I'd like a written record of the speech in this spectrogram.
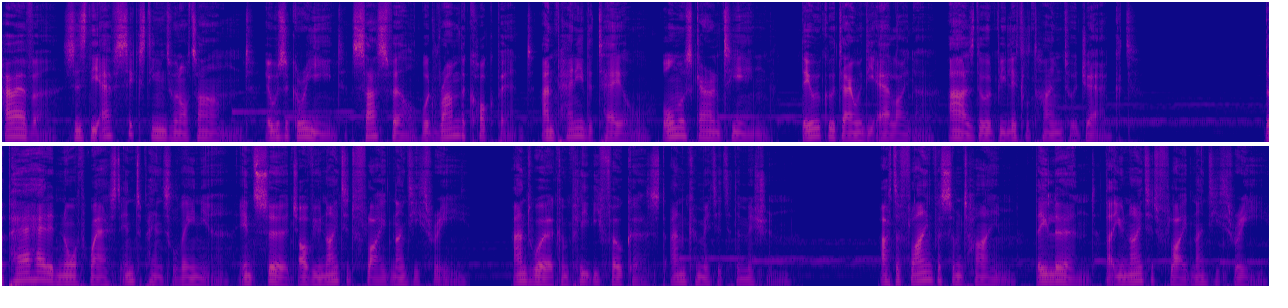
However, since the F 16s were not armed, it was agreed Sasseville would ram the cockpit and Penney the tail, almost guaranteeing they would go down with the airliner, as there would be little time to eject. The pair headed northwest into Pennsylvania in search of United Flight 93 and were completely focused and committed to the mission. After flying for some time, they learned that United Flight 93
